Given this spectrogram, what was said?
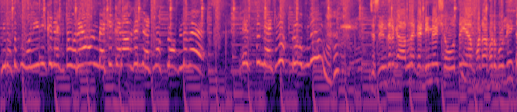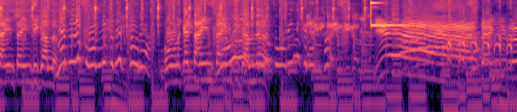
ਮੇਰਾ ਤਾਂ ਫੋਨ ਹੀ ਨਹੀਂ ਕਨੈਕਟ ਹੋ ਰਿਹਾ ਹੁਣ ਮੈਂ ਕੀ ਕਰਾਂ? ਅਗਰ ਨੈਟਵਰਕ ਪ੍ਰੋਬਲਮ ਹੈ it's a network problem Jaswinder ਗਾਲ ਨਾ ਕੱਢੀ ਮੈਂ ਸ਼ੋਅ ਤੇ ਆ ਫਟਾਫਟ ਬੋਲੀ ਟਾਈਮ ਟਾਈਮ ਦੀ ਗੱਲ। ਯਾਰ ਮੇਰਾ ਫੋਨ ਨਹੀਂ ਕਨੈਕਟ ਟਾਈਮ ਟਾਈਮ ਦੀ ਗੱਲ ਫੋਨ ਹੀ ਨਹੀਂ ਕਨੈਕਟ ਹੋ ਯੇ thank you bro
